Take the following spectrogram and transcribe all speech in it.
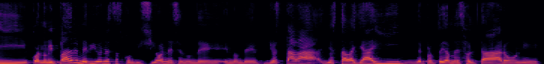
Y cuando mi padre me vio en estas condiciones, en donde, en donde yo, estaba, yo estaba ya ahí, de pronto ya me soltaron y,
